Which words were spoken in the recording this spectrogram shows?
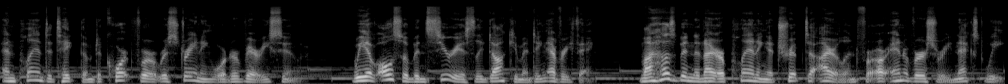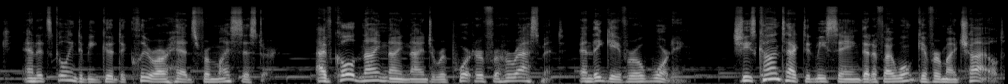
and plan to take them to court for a restraining order very soon. We have also been seriously documenting everything. My husband and I are planning a trip to Ireland for our anniversary next week, and it's going to be good to clear our heads from my sister. I've called 999 to report her for harassment, and they gave her a warning. She's contacted me saying that if I won't give her my child,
